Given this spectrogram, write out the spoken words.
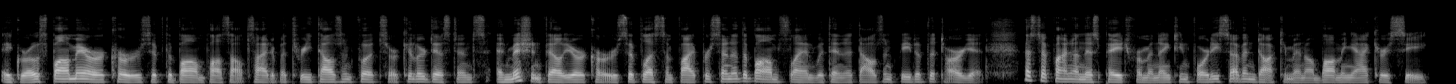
A gross bomb error occurs if the bomb falls outside of a 3,000 foot circular distance, and mission failure occurs if less than 5% of the bombs land within 1,000 feet of the target, as defined on this page from a 1947 document on bombing accuracy.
